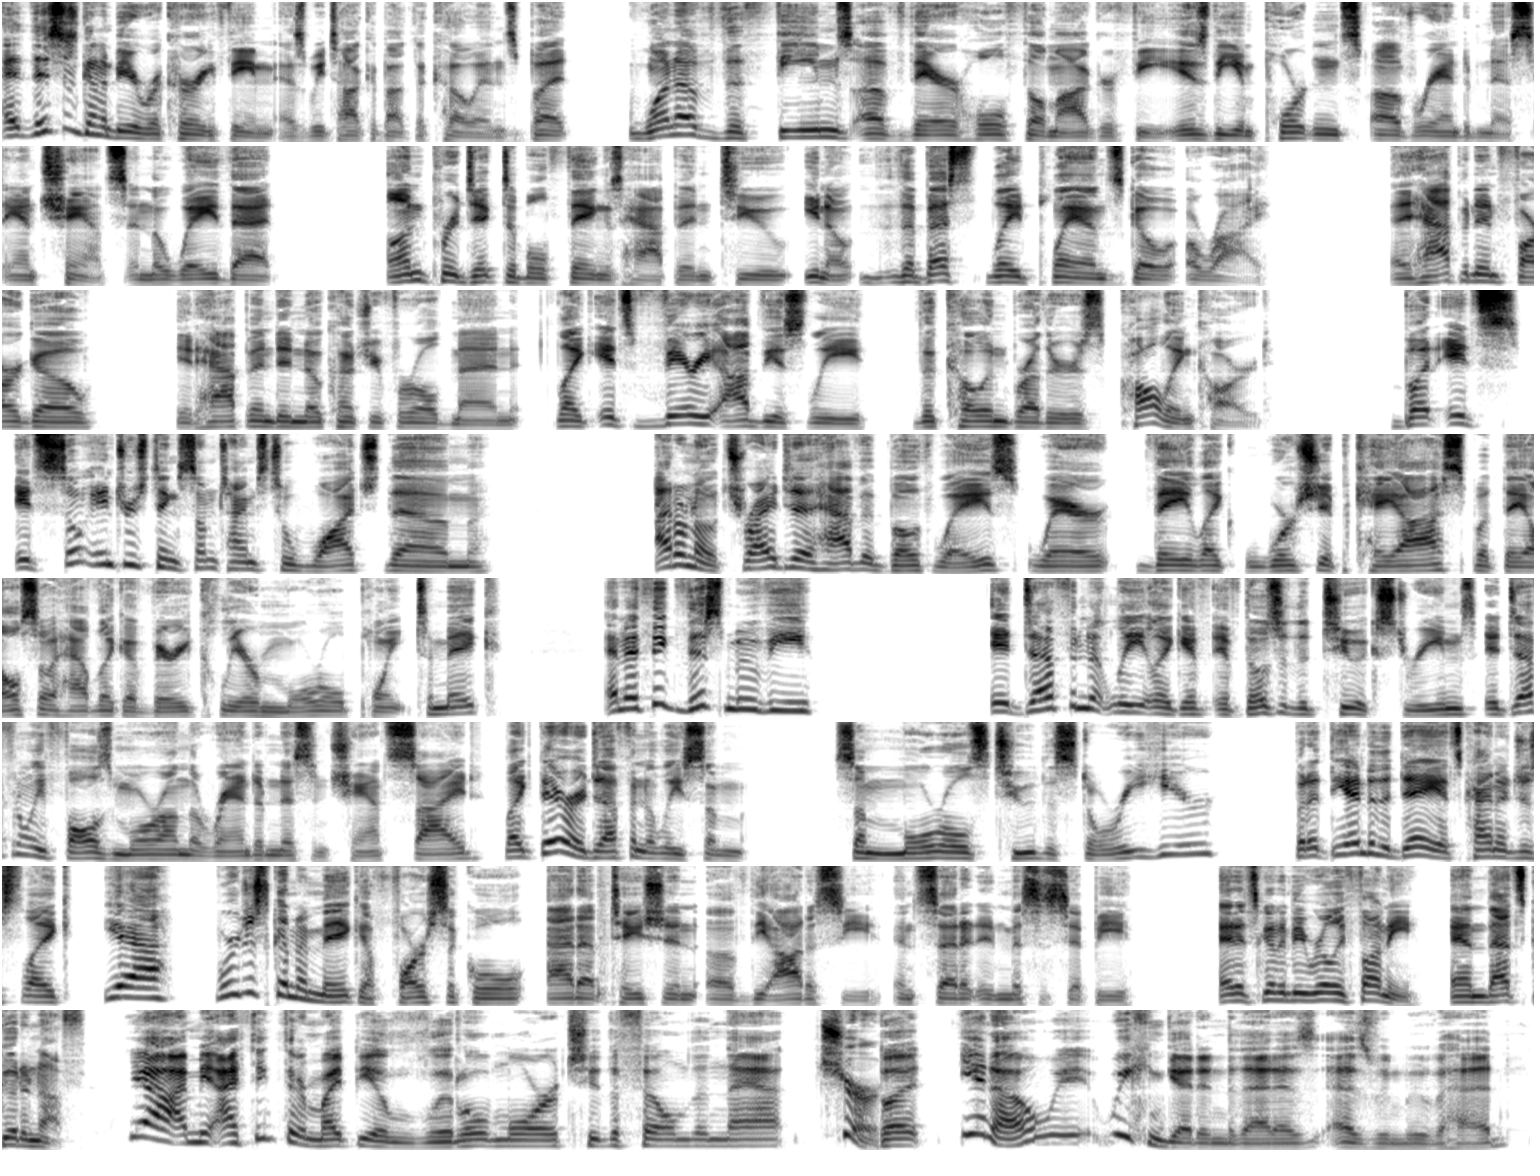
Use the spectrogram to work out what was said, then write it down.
And this is going to be a recurring theme as we talk about the Coens, but one of the themes of their whole filmography is the importance of randomness and chance and the way that unpredictable things happen to, you know, the best laid plans go awry. It happened in Fargo. It happened in No Country for Old Men. Like it's very obviously the Coen brothers calling card. But it's it's so interesting sometimes to watch them I don't know, try to have it both ways where they like worship chaos, but they also have like a very clear moral point to make. And I think this movie, it definitely, like, if, if those are the two extremes, it definitely falls more on the randomness and chance side. Like, there are definitely some some morals to the story here. But at the end of the day, it's kind of just like, yeah, we're just going to make a farcical adaptation of the Odyssey and set it in Mississippi. And it's going to be really funny. And that's good enough. Yeah, I mean, I think there might be a little more to the film than that, Sure. but you know, we we can get into that as as we move ahead.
